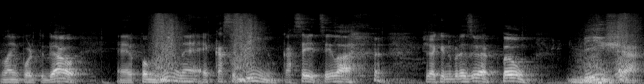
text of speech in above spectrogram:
lá em Portugal, é pãozinho, né? É cacetinho, cacete, sei lá. Já que no Brasil é pão. Bicha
